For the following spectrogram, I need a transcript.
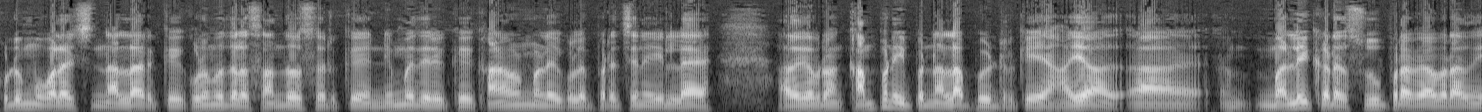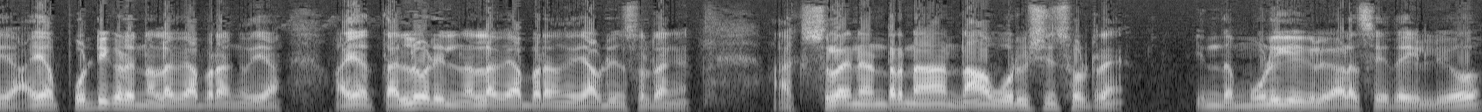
குடும்ப வளர்ச்சி நல்லா இருக்குது குடும்பத்தில் சந்தோஷம் இருக்குது நிம்மதி இருக்குது கணவன் மலைக்குள்ள பிரச்சனை இல்லை அதுக்கப்புறம் கம்பெனி இப்போ நல்லா போயிட்டுருக்கு ஐயா. மளிகை கடை சூப்பராக வியாபாரம் ஐயா. பொட்டி கடை நல்லா வியாபாரம் ஆகுதுயா ஐயா. தள்ளுவடியில் நல்லா வியாபாரம் அப்படின்னு சொல்கிறாங்க ஆக்சுவலாக என்னன்றனா நான் ஒரு விஷயம் சொல்கிறேன் இந்த மூலிகைகள் வேலை செய்தோ இல்லையோ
